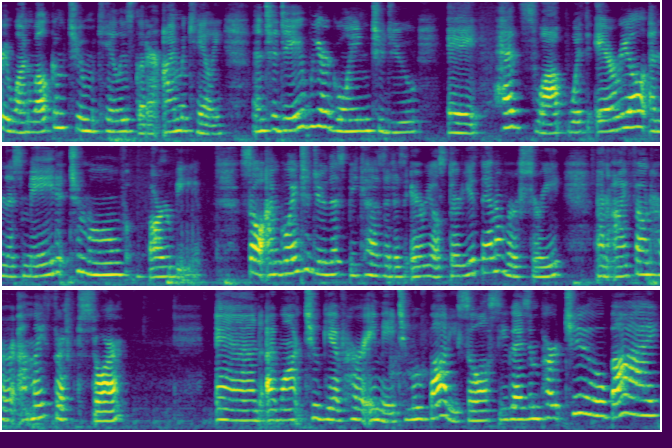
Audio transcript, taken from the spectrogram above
everyone, welcome to Michaela's Glitter. I'm Michaela, and today we are going to do a head swap with Ariel and this Made to Move Barbie. So I'm going to do this because it is Ariel's 30th anniversary, and I found her at my thrift store, and I want to give her a Made to Move body. So I'll see you guys in part two. Bye!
